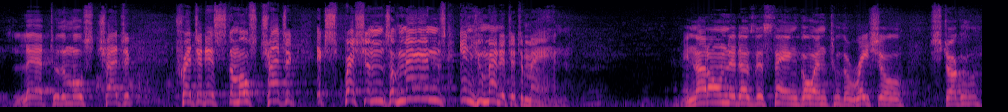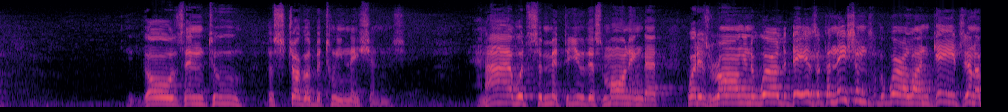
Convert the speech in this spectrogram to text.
Has led to the most tragic prejudice, the most tragic expressions of man's inhumanity to man. I mean, not only does this thing go into the racial struggle, it goes into the struggle between nations. And I would submit to you this morning that what is wrong in the world today is that the nations of the world are engaged in a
